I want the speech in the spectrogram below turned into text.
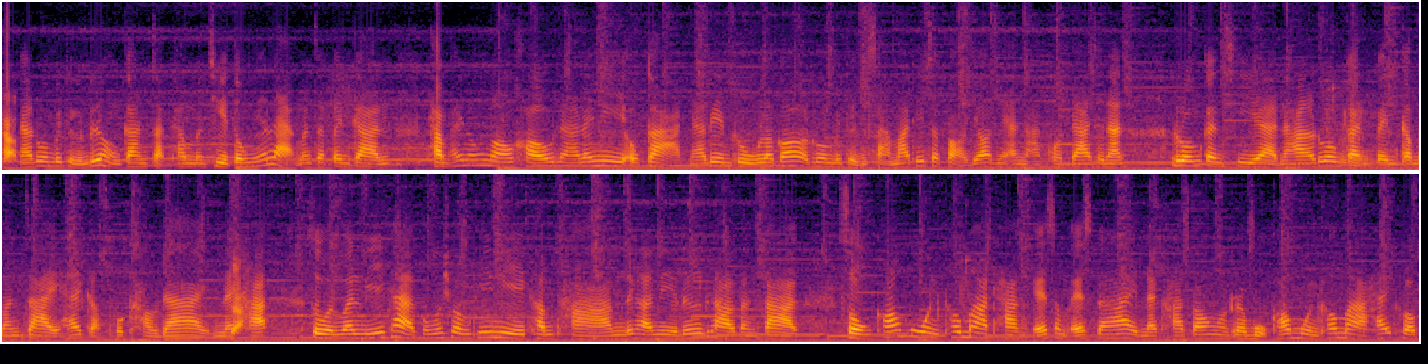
ครับนะรวมไปถึงเรื่องของการจัดทำบัญชีตรงนี้แหละ มันจะเป็นการทำให้น้องๆเขานะได้มีโอกาสนะเรียนรู้ แล้วก็รวมไปถึงสามารถที่จะต่อยอดในอนาคตได้ฉะนั้น ร่วมกันเชียร์นะคะร่วมกันเป็นกำลังใจให้กับพวกเขาได้นะคะ ส่วนวันนี้ค่ะคุณผู้ชมที่มีคำถามนะคะมีเรื่องราวต่างๆ ส่งข้อมูลเข้ามาทาง SMS ได้นะคะ ต้องระบุข้อมูลเข้ามาให้ครบ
